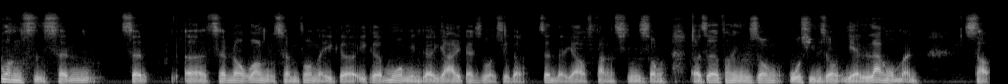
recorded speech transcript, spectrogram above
望子成成呃成龙望女成凤的一个一个莫名的压力，但是我觉得真的要放轻松，而这个放轻松无形中也让我们少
